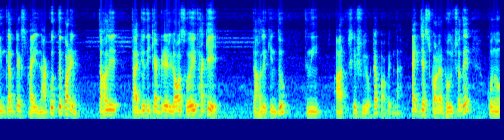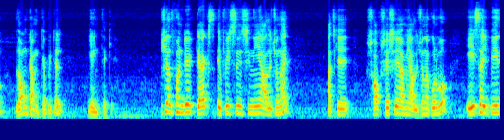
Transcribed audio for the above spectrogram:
ইনকাম ট্যাক্স ফাইল না করতে পারেন, তাহলে তার যদি ক্যাপিটাল লস হয়ে থাকে, তাহলে কিন্তু তিনি আর সেই সুযোগটা পাবেন না। অ্যাডজাস্ট করার ভবিষ্যতে কোনো লং টার্ম ক্যাপিটাল গেইন থেকে। মিউচুয়াল ফান্ডের ট্যাক্স এফিসিয়েন্সি নিয়ে আলোচনায় আজকে সব শেষে আমি আলোচনা করব এসআইপির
